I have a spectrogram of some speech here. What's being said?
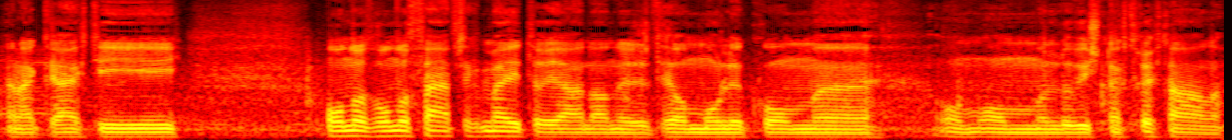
En dan krijgt hij 100, 150 meter. Ja, dan is het heel moeilijk om, om, om nog terug te halen.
